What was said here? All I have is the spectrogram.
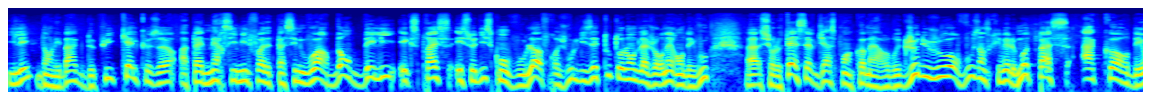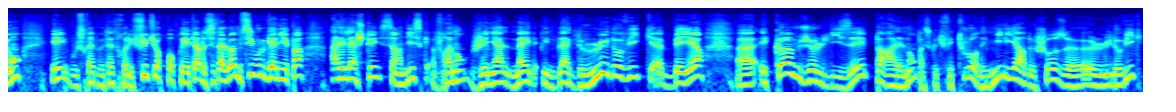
Il est dans les bacs depuis quelques heures à peine. Merci mille fois d'être passé nous voir dans Daily Express et ce disque on vous l'offre. Je vous le disais tout au long de la journée. Rendez-vous euh, sur le tsfjazz.com à la rubrique jeu du jour. Vous inscrivez le mot de passe accordéon et vous serez peut-être les futurs propriétaires de cet album. Si vous le gagnez pas, allez l'acheter. C'est un disque vraiment génial. Made in Black de Ludovic Beyer. Euh, et comme je le disais, parallèlement, parce que tu fais toujours des de choses, euh, Ludovic,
